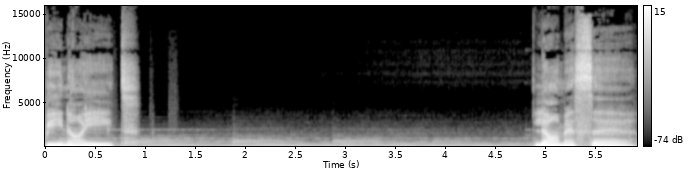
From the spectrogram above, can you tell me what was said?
بیناییت لامسه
